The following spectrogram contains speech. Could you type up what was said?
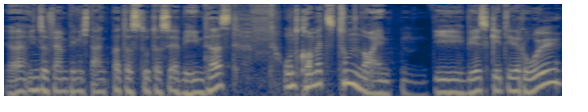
Ja, insofern bin ich dankbar, dass du das erwähnt hast. Und komme jetzt zum neunten. Die WSG Tirol,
